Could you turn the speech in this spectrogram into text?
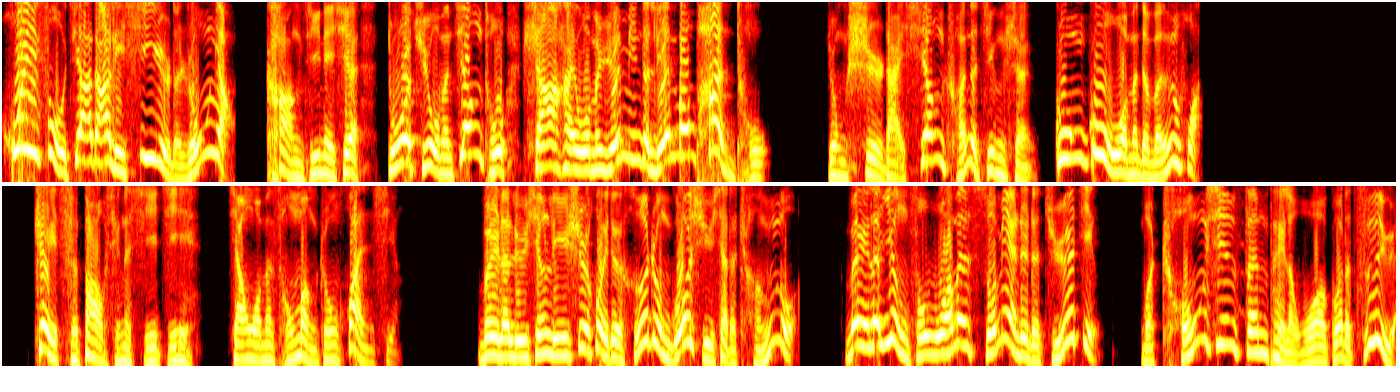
恢复加达里昔日的荣耀，抗击那些夺取我们疆土、杀害我们人民的联邦叛徒。用世代相传的精神巩固我们的文化。这次暴行的袭击将我们从梦中唤醒。为了履行理事会对合众国许下的承诺，为了应付我们所面对的绝境，我重新分配了我国的资源。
